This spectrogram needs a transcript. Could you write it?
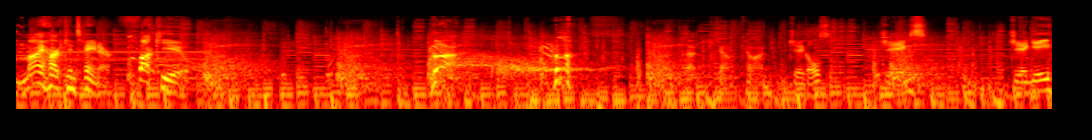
My heart container! Fuck you! Jiggles. Jigs. Jiggy.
